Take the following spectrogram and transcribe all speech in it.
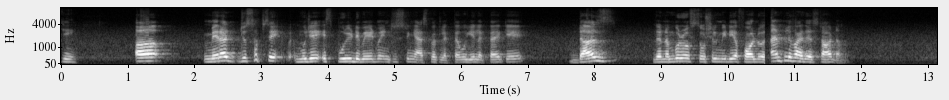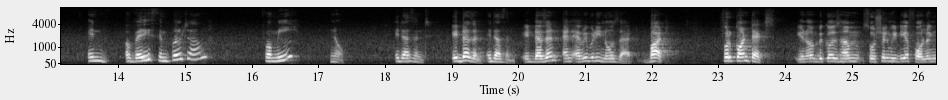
जी। मेरा जो सबसे मुझे इस पूरी डिबेट में इंटरेस्टिंग एस्पेक्ट लगता है वो ये लगता है कि does the number of social media followers amplify their stardom very simple term for me no it doesn't. It doesn't it doesn't it doesn't and everybody knows that but for context you know because हम social media following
